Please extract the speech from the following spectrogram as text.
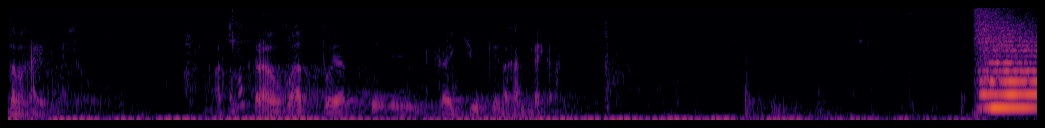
頭からいきましょう頭からわっとやって一回休憩な感じがいいかな Thank you.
